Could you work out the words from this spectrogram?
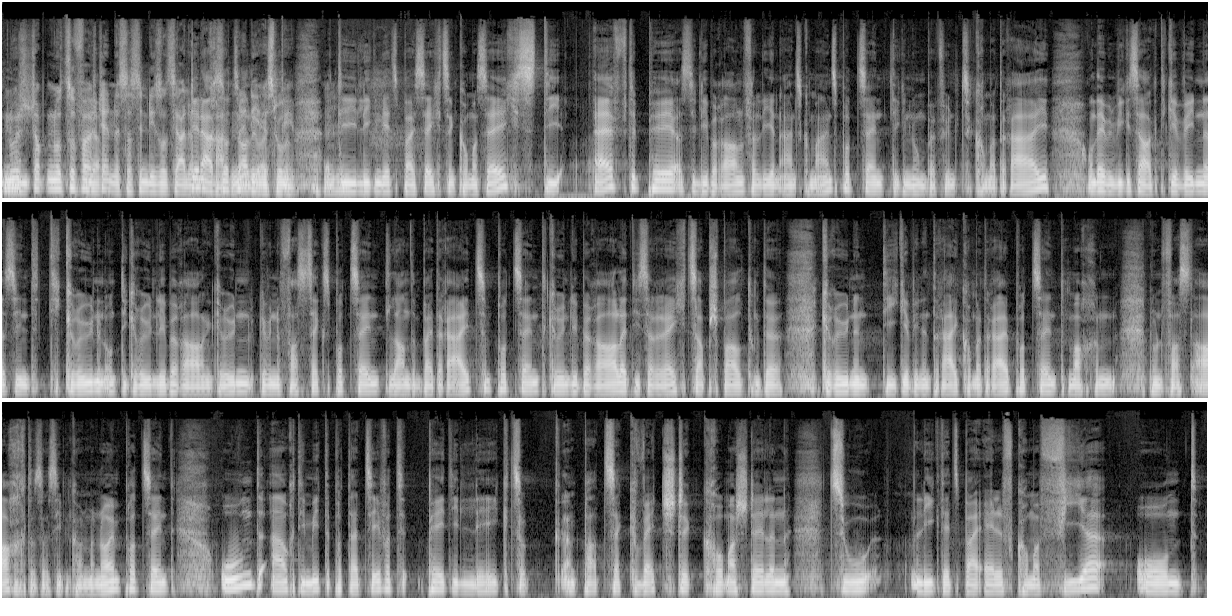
Nur, stopp, nur zu Verständnis, ja. das sind die Sozialdemokraten. Genau, Sozialdemokraten. Ne, die, die liegen jetzt bei 16,6. Die FDP, also die Liberalen verlieren 1,1 Prozent, liegen nun bei 50,3. Und eben, wie gesagt, die Gewinner sind die Grünen und die Grünliberalen. Die Grünen gewinnen fast 6 Prozent, landen bei 13 Prozent. Grünliberale, diese Rechtsabspaltung der Grünen, die gewinnen 3,3 Prozent, machen nun fast 8, also 7,9 Prozent. Und auch die Mittepartei CVP, die legt so ein paar zerquetschte Kommastellen zu, liegt jetzt bei 11,4 und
